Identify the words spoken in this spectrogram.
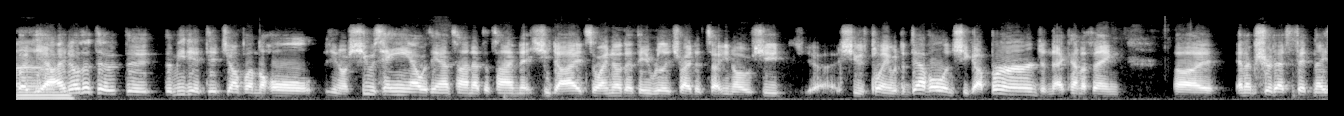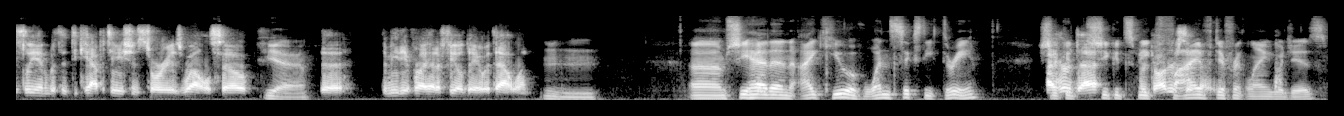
But yeah, I Um, know that the, the, the media did jump on the whole, you know, she was hanging out with Anton at the time that she died. So I know that they really tried to tell, you know, she uh, she was playing with the devil and she got burned and that kind of thing. Uh, and I'm sure that fit nicely in with the decapitation story as well. So Yeah. the the media probably had a field day with that one. hmm Um, she had an IQ of 163. She I heard could that. she could speak five different languages.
